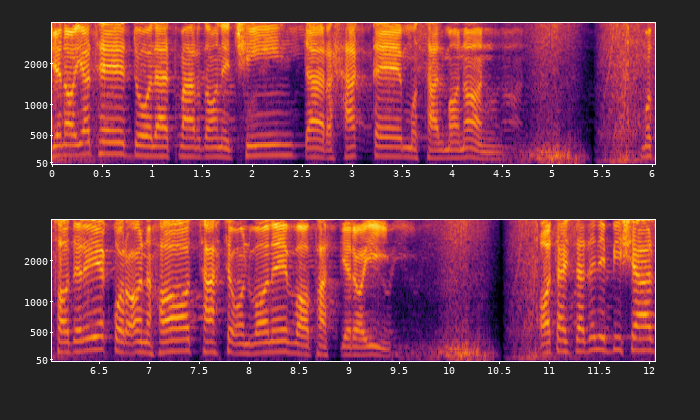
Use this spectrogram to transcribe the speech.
جنایت دولت مردان چین در حق مسلمانان. مصادره قرآن ها تحت عنوان واپسگرایی. آتش زدن بیش از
